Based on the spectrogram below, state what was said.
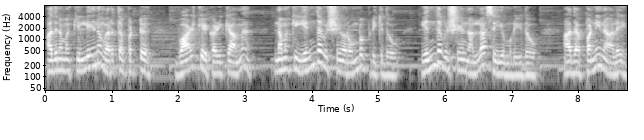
அது நமக்கு இல்லைன்னு வருத்தப்பட்டு வாழ்க்கையை கழிக்காம நமக்கு எந்த விஷயம் ரொம்ப பிடிக்குதோ எந்த விஷயம் நல்லா செய்ய முடியுதோ அதை பண்ணினாலே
